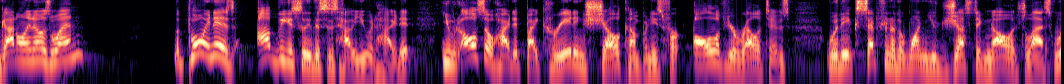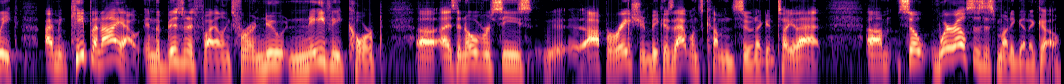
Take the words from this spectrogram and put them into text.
God only knows when? The point is, obviously, this is how you would hide it. You would also hide it by creating shell companies for all of your relatives, with the exception of the one you just acknowledged last week. I mean, keep an eye out in the business filings for a new Navy Corp uh, as an overseas uh, operation, because that one's coming soon, I can tell you that. Um, so, where else is this money going to go?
